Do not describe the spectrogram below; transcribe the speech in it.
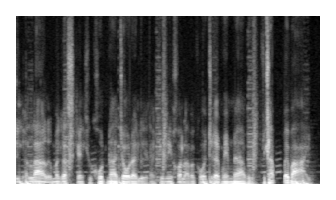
ลิงก์ข้างล่างหรือไม่ก็สแกนคิวโค้ดหน้าจอได้เลยนะคลิปนี้ขอลาไปก่อนเจอกันเมมหน้าผมครับบ๊ายบาย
